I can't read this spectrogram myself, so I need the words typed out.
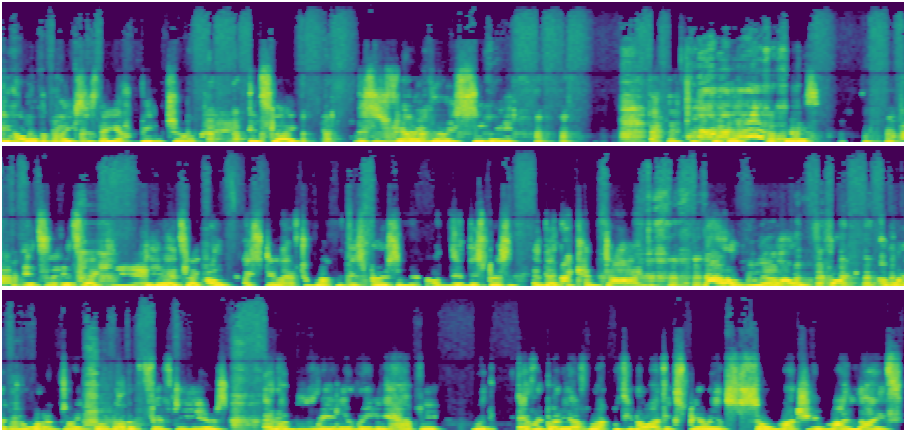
in all the places they have been to. It's like this is very very silly. it is Uh, it's it's like yeah it's like oh i still have to work with this person and this person and then i can die. No no. no fuck. I want to do what i'm doing for another 50 years and i'm really really happy with everybody i've worked with. You know i've experienced so much in my life.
